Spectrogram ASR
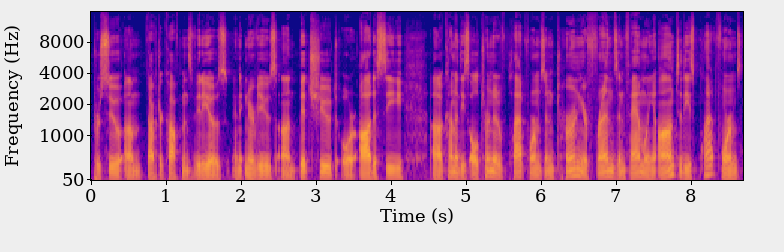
pursue um, Dr. Kaufman's videos and interviews on BitChute or Odysee, uh, kind of these alternative platforms, and turn your friends and family onto these platforms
